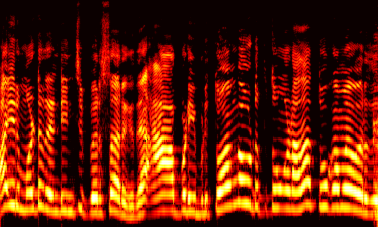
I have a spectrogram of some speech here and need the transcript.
வயிறு மட்டும் ரெண்டு இன்ச்சு பெருசா இருக்குது. அப்படி இப்படி தொங்க விட்டு தூங்கினாதான் தூக்கமே வருது.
